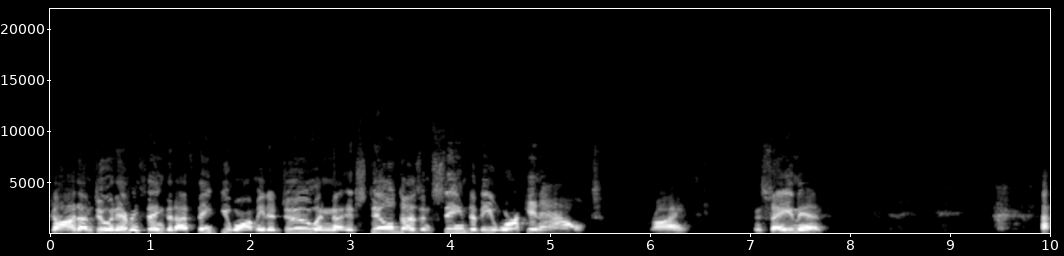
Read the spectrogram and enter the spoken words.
God, I'm doing everything that I think you want me to do, and it still doesn't seem to be working out, right? And say amen.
